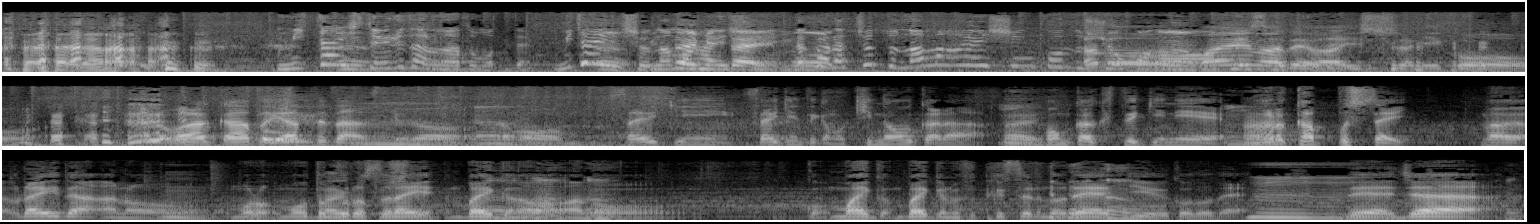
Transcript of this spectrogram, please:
見たい人いるだろうなと思って。見たいでしょうん生配信。だからちょっと生配信今度あしようかなの前までは一緒にこうあのワークアウトやってたんですけど、でも最近最近っていうかもう昨日からはい。本格的にワールドカップしたい、まあ、ライダーあの、うん。モロモートクロスライバイクの,、うんうんあのこマイクバイクにも復帰するのでっていうことで、んでじゃあ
